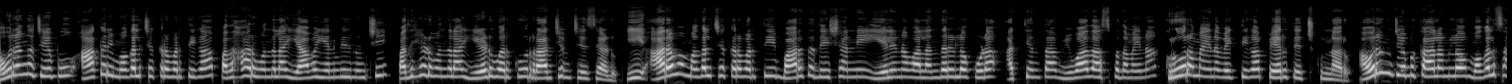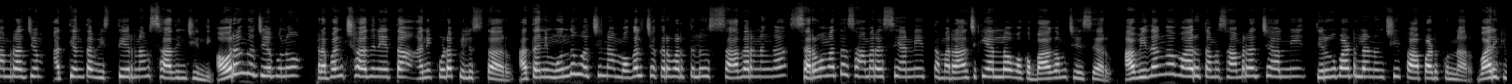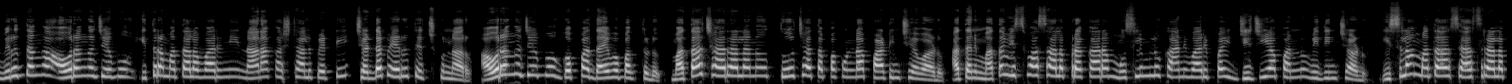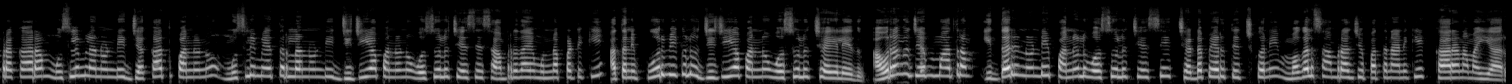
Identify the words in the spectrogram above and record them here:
ఔరంగజేబు ఆఖరి మొఘల్ చక్రవర్తిగా పదహారు వందల యాభై ఎనిమిది నుంచి పదిహేడు వందల ఏడు వరకు రాజ్యం చేశాడు. ఈ ఆరవ మొఘల్ చక్రవర్తి భారతదేశాన్ని ఏలిన వాళ్ళందరిలో కూడా అత్యంత వివాదాస్పదమైన క్రూరమైన వ్యక్తిగా పేరు తెచ్చుకున్నారు. ఔరంగజేబు కాలంలో మొఘల్ సామ్రాజ్యం అత్యంత విస్తీర్ణం సాధించింది. ఔరంగజేబును ప్రపంచాధినేత అని కూడా పిలుస్తారు. అతని ముందు వచ్చిన మొఘల్ చక్రవర్తులు సాధారణంగా సర్వమత సామరస్యాన్ని తమ రాజకీయాల్లో ఒక భాగం చేశారు. ఆ విధంగా వారు తమ సామ్రాజ్యాల్ని తిరుగుబాటుల నుంచి కాపాడుకున్నారు. వారికి విరుద్ధంగా ఔరంగజేబు ఇతర మతాల వారిని నానా కష్టాలు పెట్టి చెడ్డ పేరు తెచ్చుకున్నారు. ఔరంగజేబు గొప్ప దైవ భక్తుడు మతాచారాలను తూచా తప్పకుండా పాటించేవాడు. అతని మత విశ్వాసాల ప్రకారం ముస్లింలు కాని వారిపై జిజియా పన్ను విధించాడు. ఇస్లాం మత శాస్త్రాల ప్రకారం ముస్లింల నుండి జకాత్ పన్నును ముస్లిమేతరుల నుండి జిజియా పన్నును వసూలు చేసే సాంప్రదాయం ఉన్నప్పటికీ అతని పూర్వీకులు జిజియా పన్ను వసూలు చేయలేదు. ఔరంగజేబు మాత్రం ఇద్దరి నుండి పన్నులు వసూలు చేసి చెడ్డ పేరు తెచ్చుకొని మొఘల్ సామ్రాజ్య పతనానికి కారణమయ్యారు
